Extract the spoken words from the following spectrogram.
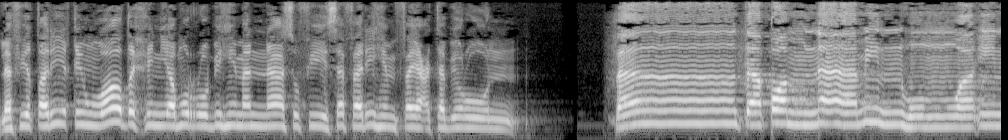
لفي طريق واضح يمر بهما الناس في سفرهم فيعتبرون. فانتقمنا منهم وإنهما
